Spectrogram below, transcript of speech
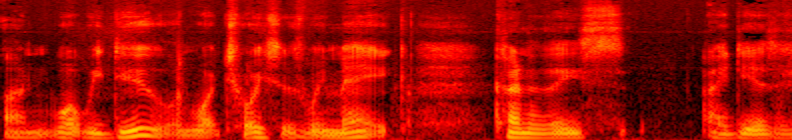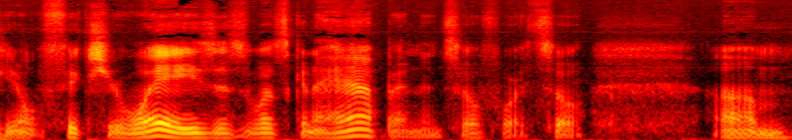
on what we do and what choices we make. Kind of these ideas if you don't fix your ways is what's going to happen and so forth. So um,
